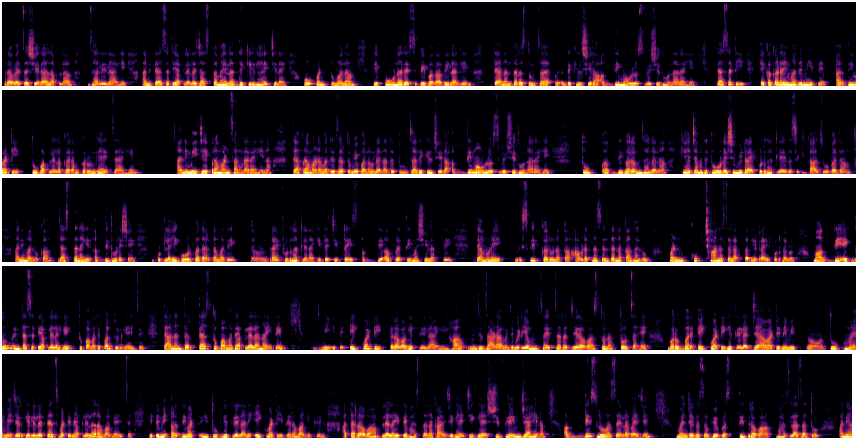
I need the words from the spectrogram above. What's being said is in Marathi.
रव्याचा शिरा आपला झालेला आहे. आणि त्यासाठी आपल्याला जास्त मेहनत देखील घ्यायची नाही. हो पण तुम्हाला हे पूर्ण रेसिपी बघावी लागेल. त्यानंतरच तुमचा देखील शिरा अगदी मऊ लुसलुशीत होणार आहे. त्यासाठी एका कढईमध्ये मी इथे अर्धी वाटी तूप आपल्याला गरम करून घ्यायचं आहे. आणि मी जे प्रमाण सांगणार आहे ना त्या प्रमाणामध्ये जर तुम्ही बनवलं ना तर तुमचा देखील शिरा अगदी मऊ लुसलुशीत होणार आहे. तूप अगदी गरम झालं ना की ह्याच्यामध्ये थोडेसे मी ड्रायफ्रूट घातले आहे जसे की काजू बदाम आणि मनुका. जास्त नाही अगदी थोडेसे कुठल्याही गोड पदार्थामध्ये ड्रायफ्रूट घातले ना की त्याची टेस्ट अगदी अप्रतिम अशी लागते. त्यामुळे स्किप करू नका. आवडत नसेल तर नका घालू पण खूप छान असं लागतात हे ड्रायफ्रूट घालून. मग अगदी एक दोन मिनटासाठी आपल्याला हे तुपामध्ये परतून घ्यायचं आहे त्यानंतर त्याच तुपामध्ये आपल्याला नाही ते म्हणजे मी इथे एक वाटी रवा घेतलेला आहे. हा म्हणजे जाडा म्हणजे मीडियम साईजचा जे रवा असतो ना तोच आहे. बरोबर एक वाटी घेतलेला आहे. ज्या वाटीने मी तूप मे मेजर केलेलं आहे त्याच वाटीने आपल्याला रवा घ्यायचा आहे. इथे मी अर्धी वाटी तूप घेतलेलं आणि एक वाटी इथे रवा घेतलेला आता रवा आपल्याला इथे भाजताना काळजी घ्यायची. गॅसची फ्लेम जी आहे ना अगदी स्लो असायला पाहिजे. म्हणजे कसं व्यवस्थित रवा भाजला जातो. आणि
